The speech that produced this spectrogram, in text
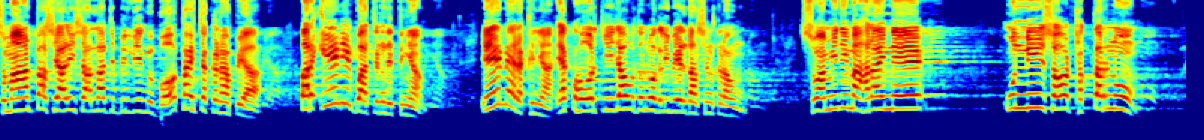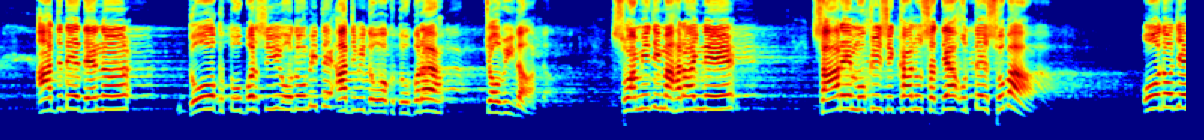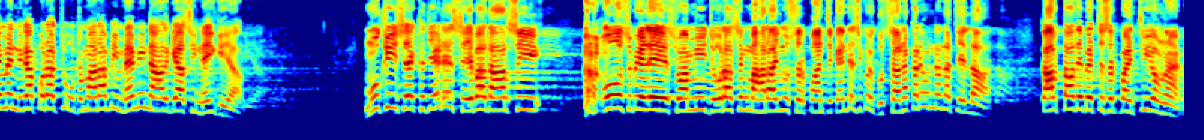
ਸਮਾਨ ਤਾਂ 46 ਸਾਲਾਂ ਚ ਬਿੱਲੀ ਨੂੰ ਬਹੁਤ ਤਾਂ ਚੱਕਣਾ ਪਿਆ, ਪਰ ਇਹ ਨਹੀਂ ਗਵਾਚਣ ਦਿੱਤੀਆਂ। ਇਹ ਮੈਂ ਰੱਖੀਆਂ। ਇੱਕ ਹੋਰ ਚੀਜ਼ ਆ, ਉਹ ਤੁਹਾਨੂੰ ਅਗਲੀ ਵੇਰ ਦਰਸ਼ਨ ਕਰਾਉਂ ਸਵਾਮੀ ਜੀ ਮਹਾਰਾਜ ਨੇ 1978 ਨੂੰ ਅੱਜ ਦੇ ਦਿਨ 2 ਅਕਤੂਬਰ ਸੀ, ਉਦੋਂ ਵੀ ਤੇ ਅੱਜ ਵੀ 2 ਅਕਤੂਬਰ ਹੈ 24 ਦਾ। ਸਵਾਮੀ ਜੀ ਮਹਾਰਾਜ ਨੇ ਸਾਰੇ ਮੁਖੀ ਸਿੱਖਾਂ ਨੂੰ ਸੱਦਿਆ ਉੱਤੇ ਸੁਬਾ। ਉਦੋਂ ਜੇ ਮੈਂ ਨਿਰਾਪੁਰਾ ਝੂਠ ਮਾਰਾਂ ਵੀ ਮੈਂ ਵੀ ਨਾਲ ਗਿਆ ਸੀ, ਨਹੀਂ ਗਿਆ। ਮੁਖੀ ਸਿੱਖ ਜਿਹੜੇ ਸੇਵਾਦਾਰ ਸੀ, ਉਸ ਵੇਲੇ ਸਵਾਮੀ ਜੋਰਾ ਸਿੰਘ ਮਹਾਰਾਜ ਨੂੰ ਸਰਪੰਚ ਕਹਿੰਦੇ ਸੀ, ਕੋਈ ਗੁੱਸਾ ਨਾ ਕਰੇ ਉਹਨਾਂ ਦਾ ਚੇਲਾ। ਕਵਤਾ ਦੇ ਵਿੱਚ ਸਰਪੰਚ ਹੀ ਆਉਣਾ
